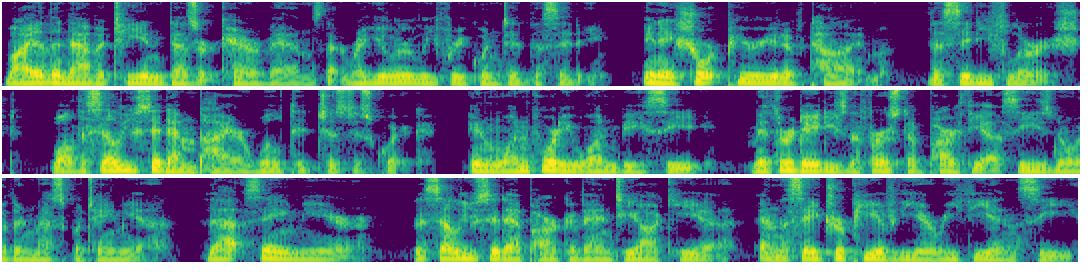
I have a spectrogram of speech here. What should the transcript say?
via the Nabatean desert caravans that regularly frequented the city. In a short period of time, the city flourished, while the Seleucid Empire wilted just as quick. In 141 BC, Mithridates I of Parthia seized northern Mesopotamia. That same year, the Seleucid Eparch of Antiochia and the satrapy of the Erythraean Sea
